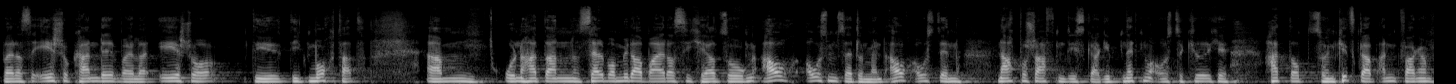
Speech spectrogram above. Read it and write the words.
weil er sie eh schon kannte, weil er eh schon die, die gemocht hat. Ähm, und hat dann selber Mitarbeiter sich herzogen, auch aus dem Settlement, auch aus den Nachbarschaften, die es gar gibt, nicht nur aus der Kirche, hat dort so ein Kids Club angefangen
